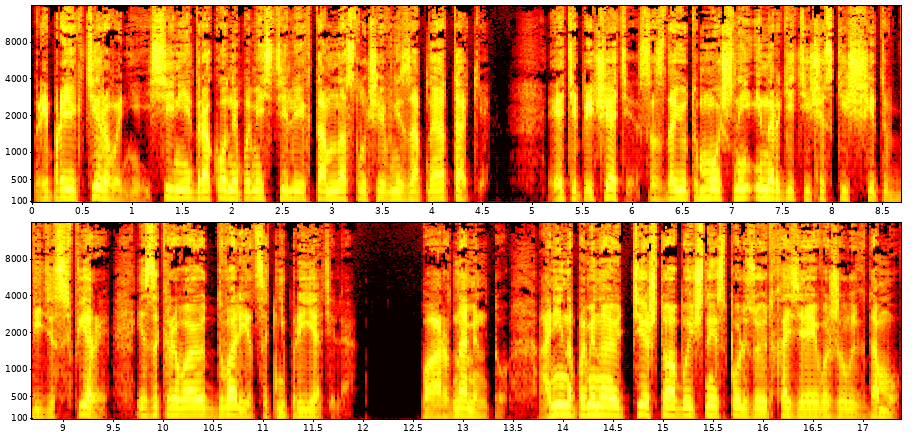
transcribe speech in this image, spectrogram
При проектировании синие драконы поместили их там на случай внезапной атаки. Эти печати создают мощный энергетический щит в виде сферы и закрывают дворец от неприятеля. По орнаменту они напоминают те, что обычно используют хозяева жилых домов.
